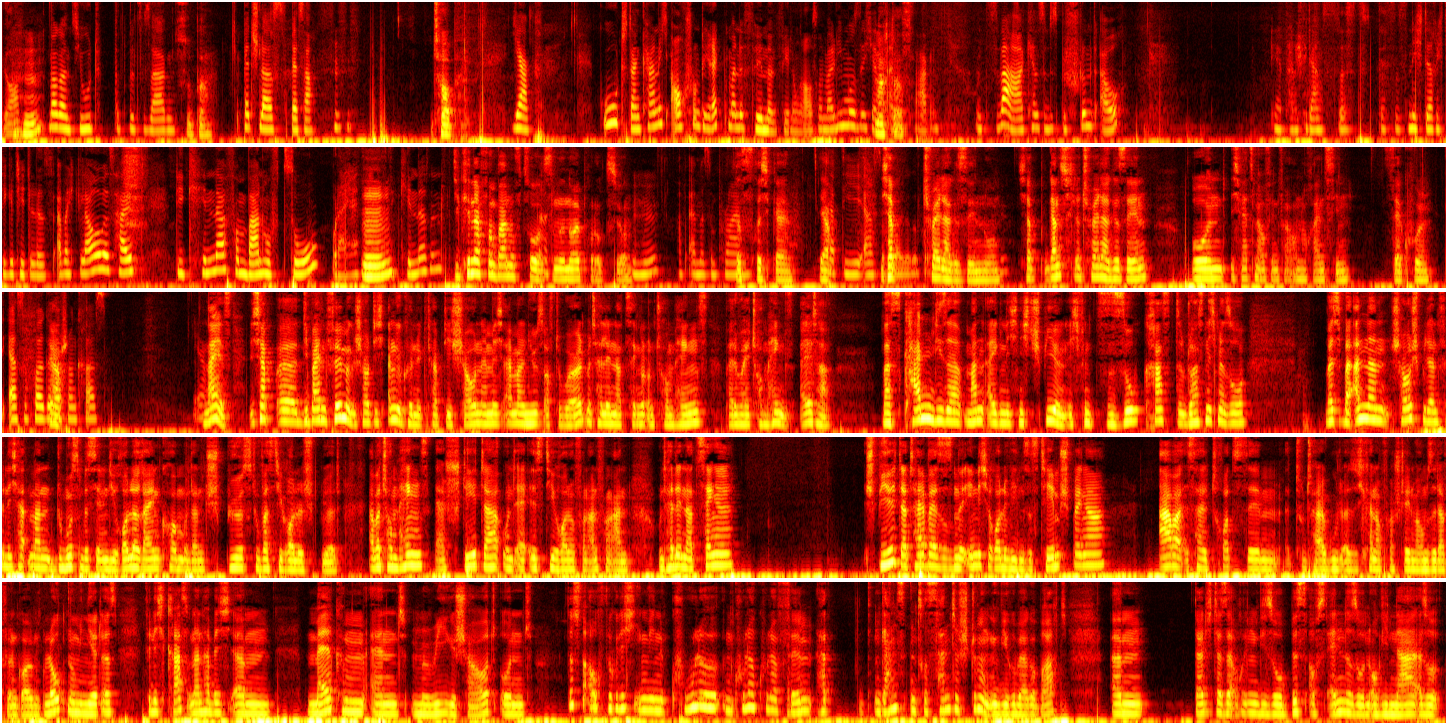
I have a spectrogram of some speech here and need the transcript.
Ja, Mhm. war ganz gut. Was willst du sagen? Super. Bachelor ist besser. Top. Ja. Gut, dann kann ich auch schon direkt meine Filmempfehlung raushauen, weil die muss ich jetzt Mach das. sagen. Und zwar kennst du das bestimmt auch. Jetzt habe ich wieder Angst, dass, dass es nicht der richtige Titel ist. Aber ich glaube, es heißt Die Kinder vom Bahnhof Zoo. Oder ich weiß nicht, das die Kinder sind. Die Kinder vom Bahnhof Zoo ist eine Neuproduktion. Mhm. Auf Amazon Prime. Das ist richtig geil. Ich Ja. habe die erste Ich Folge geguckt. Trailer gesehen nur. Ich habe ganz viele Trailer gesehen und ich werde es mir auf jeden Fall auch noch reinziehen. Sehr cool. Die erste Folge Ja. war schon krass. Ja. Nice. Ich habe äh, die beiden Filme geschaut, die ich angekündigt habe. Die ich schaue, nämlich einmal News of the World mit Helena Zengel und Tom Hanks. By the way, Tom Hanks, Alter. Was kann dieser Mann eigentlich nicht spielen? Ich finde so krass. Du hast nicht mehr so. Weißt du, bei anderen Schauspielern, finde ich, hat man, du musst ein bisschen in die Rolle reinkommen und dann spürst du, was die Rolle spürt. Aber Tom Hanks, er steht da und er ist die Rolle von Anfang an. Und Helena Zengel spielt da teilweise so eine ähnliche Rolle wie ein Systemsprenger, aber ist halt trotzdem total gut. Also ich kann auch verstehen, warum sie dafür einen Golden Globe nominiert ist. Finde ich krass. Und dann habe ich ähm, Malcolm and Marie geschaut und das war auch wirklich irgendwie eine coole, ein cooler, cooler Film. Hat eine ganz interessante Stimmung irgendwie rübergebracht. Ähm, dadurch, dass er auch irgendwie so bis aufs Ende so ein Original, also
